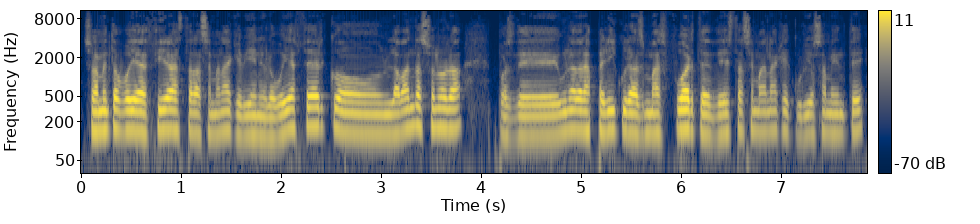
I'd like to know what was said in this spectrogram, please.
solamente os voy a decir hasta la semana que viene. Lo voy a hacer con la banda sonora pues de una de las películas más fuertes de esta semana que curiosamente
